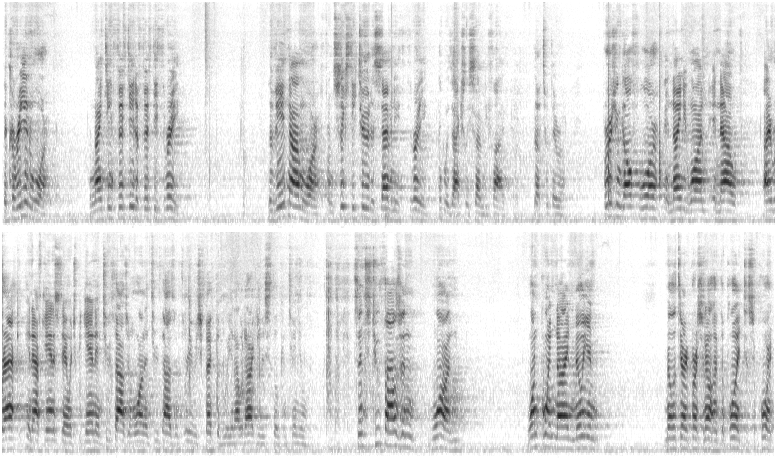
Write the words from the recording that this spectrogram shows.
The Korean War from 1950 to 53. The Vietnam War from 62 to 73. I think it was actually 75. That's what they wrote. Persian Gulf War in 91, and now Iraq and Afghanistan, which began in 2001 and 2003, respectively, and I would argue is still continuing. Since 2001, 1.9 million military personnel have deployed to support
